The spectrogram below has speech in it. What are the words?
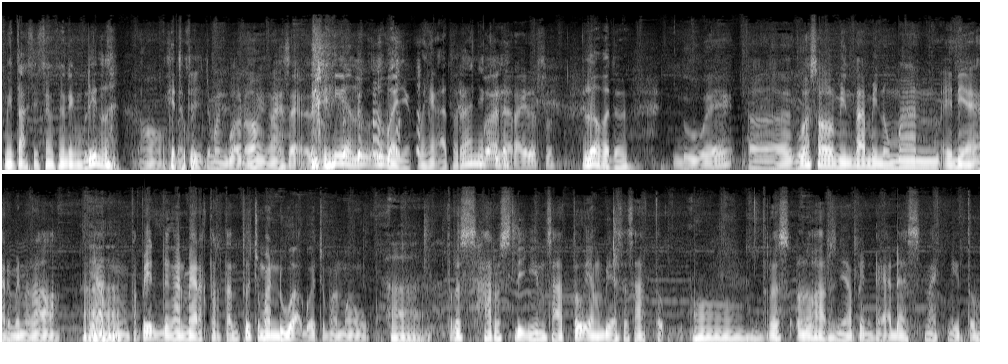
minta asisten sendiri yang beliin lah. Oh, Gitu berarti cuman gua doang yang rese. iya, lu lu banyak banyak aturannya. gua ada riders loh. Lu apa tuh? Gue, eh, gua selalu minta minuman ini ya air mineral, Ah. yang tapi dengan merek tertentu cuman dua gue cuman mau. Ah. Terus harus dingin satu, yang biasa satu. Oh, Terus lo harus nyiapin kayak ada snack gitu.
